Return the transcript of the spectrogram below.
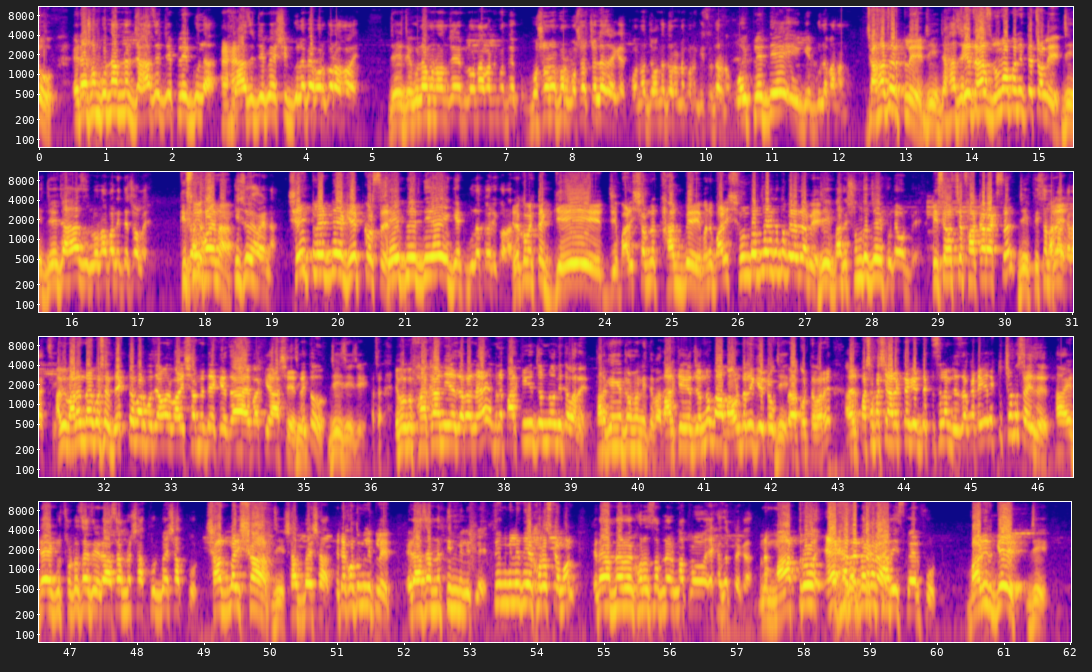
এটা সম্পূর্ণ আপনার জাহাজের যে প্লেটগুলা হ্যাঁ, হ্যাঁ। জাহাজের যে শীটগুলা ব্যবহার করা হয় যে যেগুলা মনে হয় যে লোনা পানির মধ্যে বসার পর বসার চলে যায় কোনো জঙ্গে ধরে না কোনো কিছু ধরে না। ওই প্লেট দিয়ে এই গেটগুলা বানানো। জাহাজের প্লেট জি জাহাজের যে জাহাজ নোনা পানিতে চলে? জি যে জাহাজ লোনা পানিতে চলে। কিছুই হয় না। কিছুই হয় না। সেই প্লেট দিয়ে গেট করছে সেই প্লেট দিয়ে এই গেটগুলো তৈরি করা। এরকম একটা গেট যে বাড়ির সামনে থাকবে মানে বাড়ির সৌন্দর্যই কিন্তু বেড়ে যাবে। জি বাড়ির সৌন্দর্য ফুটে উঠবে। পিছে হচ্ছে ফাঁকা রাখছেন? জি পিছনে মানে ফাঁকা রাখছি। আমি বারান্দায় বসে দেখতে পারব যে আমার বাড়ির সামনে কে যায় বা কে আসে তাই তো? জি জি জি। আচ্ছা এভাবে ফাঁকা নিয়ে যারা নেয় মানে পার্কিং এর জন্য নিতে পারে। পার্কিং এর জন্য নিতে পারে। পার্কিং এর জন্য বা বাউন্ডারি গেটও করতে পারে। আর পাশাপাশি আরেকটা গেট দেখতেছিলাম রেজার কাটিং এর একটু ছোট সাইজের হ্যাঁ এটা একটু ছোট সাইজের এটা আছে আপনার সাত ফুট বাই সাত ফুট সাত বাই সাত। জি সাত বাই সাত। এটা কত মিলি প্লেট? এটা আছে আপনার তিন মিলি প্লেট। তিন মিলি দিয়ে খরচ কেমন? এটা আপনার খরচ আপনার মাত্র এক হাজার টাকা। মানে মাত্র এক হাজার টাকা পার স্কোয়ার ফুট বাড়ির গেট জি।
